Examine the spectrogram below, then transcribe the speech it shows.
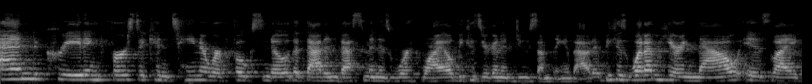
and creating first a container where folks know that that investment is worthwhile because you're going to do something about it. Because what i'm hearing now is like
